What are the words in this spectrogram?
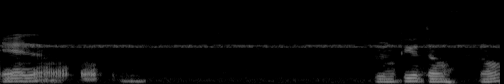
Yan, oh. oh. Ang cute, oh. Oh.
